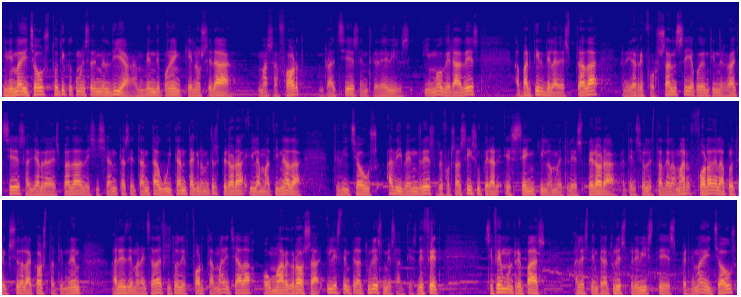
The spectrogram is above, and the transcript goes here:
I demà dijous, tot i que començarem el dia amb vent de ponent que no serà massa fort, ratxes entre dèbils i moderades, a partir de la vesprada anirà reforçant-se, ja podem tindre ratxes al llarg de la vesprada de 60, 70, 80 km per hora i la matinada de dijous a divendres reforçar-se i superar els 100 km per hora. Atenció a l'estat de la mar fora de la protecció de la costa. Tindrem àrees de marejada, fins i tot de forta marejada o mar grossa i les temperatures més altes. De fet, si fem un repàs a les temperatures previstes per demà dijous,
